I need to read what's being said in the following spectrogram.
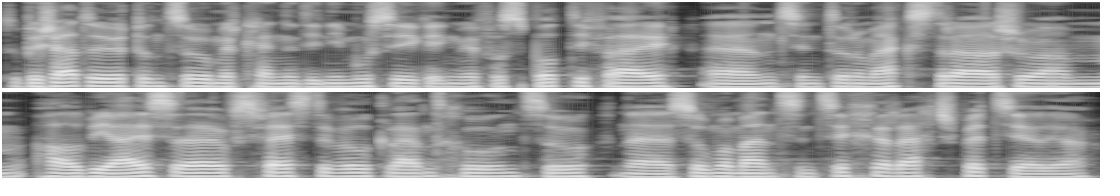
du bist auch dort und so, wir kennen deine Musik irgendwie von Spotify äh, und sind darum extra schon am halb eins äh, aufs Festivalgelände gekommen und so. Äh, so Momente sind sicher recht speziell, ja.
